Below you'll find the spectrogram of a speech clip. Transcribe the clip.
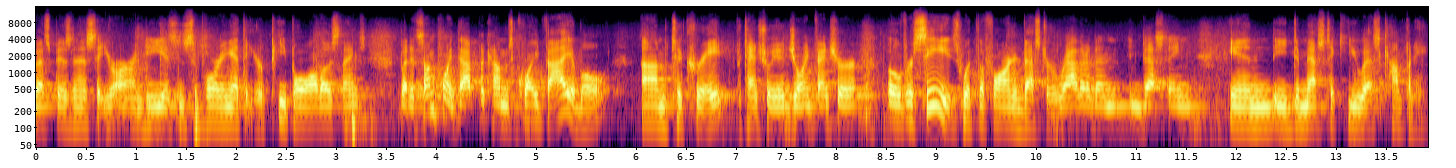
US business, that your R&D isn't supporting it, that your people, all those things. But at some point that becomes quite valuable um, to create potentially a joint venture overseas with the foreign investor rather than investing in the domestic US company.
